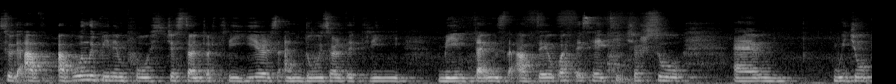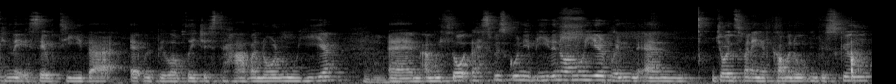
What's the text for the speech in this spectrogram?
so I've, I've only been in post just under three years and those are the three main things that I've dealt with as head teacher. So um, we joke in the SLT that it would be lovely just to have a normal year. Mm-hmm. Um, and we thought this was going to be the normal year when um, John Swinney had come and opened the school.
